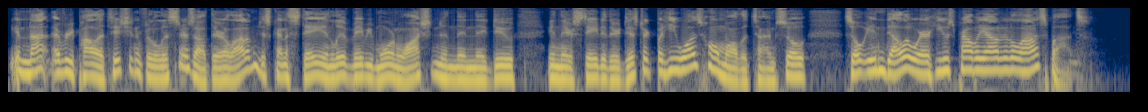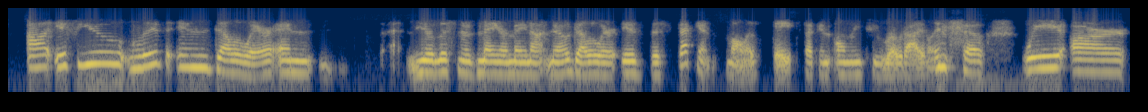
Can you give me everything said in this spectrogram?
you know, not every politician for the listeners out there. A lot of them just kind of stay and live maybe more in Washington than they do in their state or their district. But he was home all the time. So so in Delaware, he was probably out at a lot of spots. Uh, if you live in Delaware, and your listeners may or may not know, Delaware is the second smallest state, second only to Rhode Island. So we are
